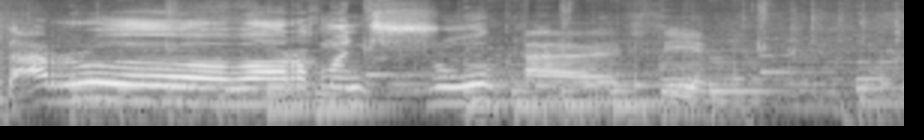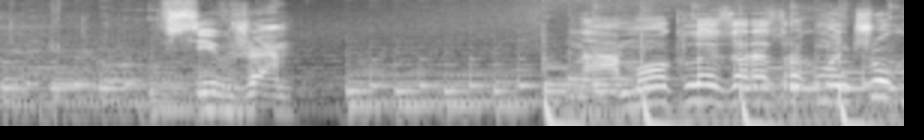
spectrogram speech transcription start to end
удару Рахманчук. А, всі. Всі вже намокли. Зараз Рахманчук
